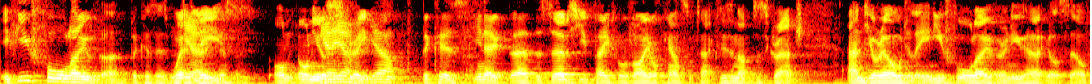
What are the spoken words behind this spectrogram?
If you fall over because there's wet yeah, leaves on, on your yeah, street, yeah, because you know uh, the service you've paid for via your council tax isn't up to scratch, and you're elderly and you fall over and you hurt yourself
